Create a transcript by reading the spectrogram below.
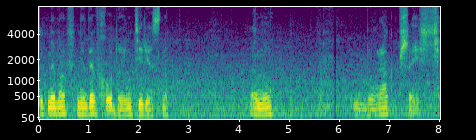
Тут нема ніде входу, інтересно. А ну. Бурак przejść.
